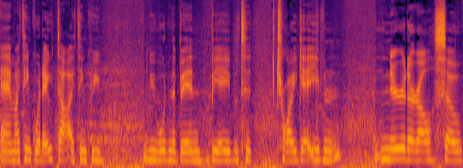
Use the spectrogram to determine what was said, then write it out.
Um, I think without that, I think we we wouldn't have been be able to try get even near the goal. So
